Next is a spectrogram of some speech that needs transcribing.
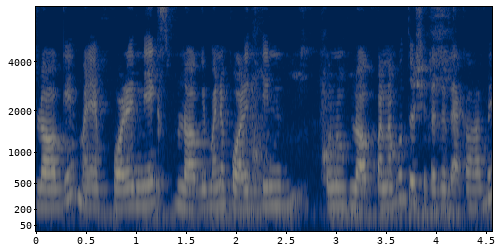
ব্লগে মানে পরে নেক্সট ব্লগে মানে পরের দিন কোনো ব্লগ বানাবো, তো সেটাতে দেখা হবে।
